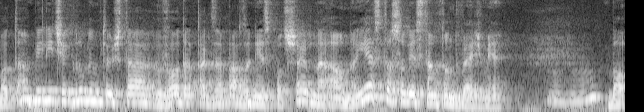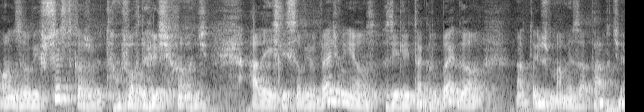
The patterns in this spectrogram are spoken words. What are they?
Bo tam w jelicie grubym to już ta woda tak za bardzo nie jest potrzebna, a ona jest, to sobie stamtąd weźmie. Bo on zrobi wszystko, żeby tą wodę wziąć, ale jeśli sobie weźmie ją z jelita grubego, no to już mamy zaparcia.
